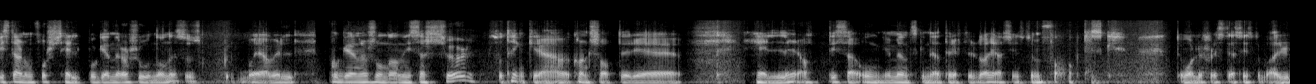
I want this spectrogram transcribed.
hvis det er noen forskjell på generasjonene, så må jeg vel På generasjonene i seg sjøl, så tenker jeg kanskje at dere heller at disse unge menneskene jeg treffer da, jeg syns de faktisk De aller fleste jeg synes de bare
